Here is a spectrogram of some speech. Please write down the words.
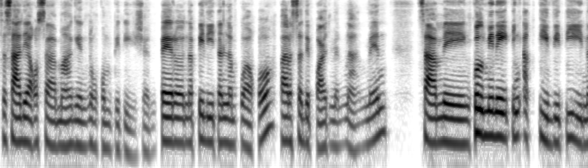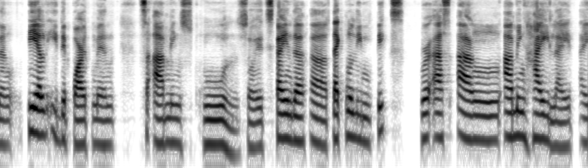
sasali ako sa mga ganitong competition. Pero napilitan lang po ako para sa department namin, sa aming culminating activity ng TLE department sa aming school. So it's kinda uh, Technolympics whereas ang aming highlight ay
